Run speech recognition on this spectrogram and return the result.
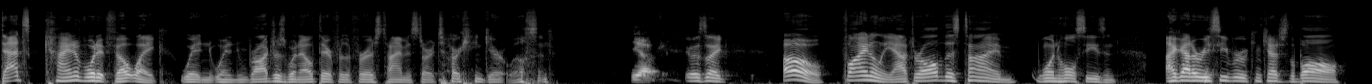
that's kind of what it felt like when when Rodgers went out there for the first time and started targeting Garrett Wilson. Yeah. It was like, oh, finally, after all this time, one whole season, I got a receiver who can catch the ball,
